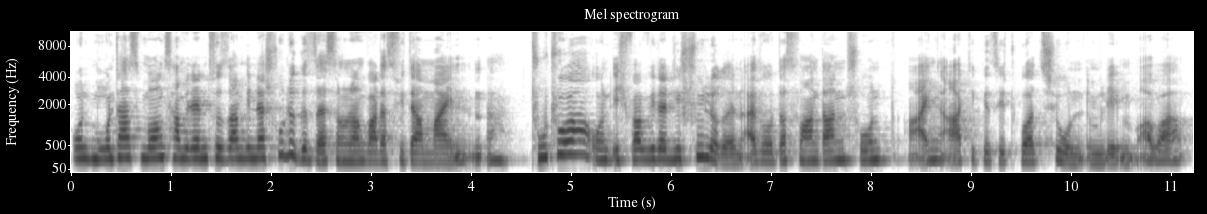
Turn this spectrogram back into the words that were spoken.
und montags morgens haben wir dann zusammen in der Schule gesessen und dann war das wieder mein äh, Tutor und ich war wieder die Schülerin. Also das waren dann schon eigenartige Situationen im Leben. Aber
